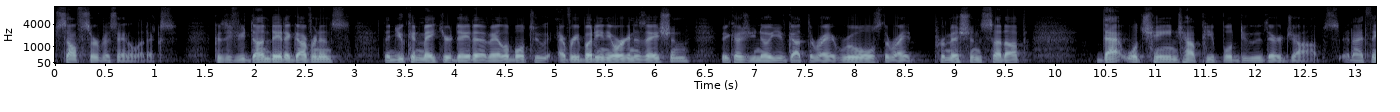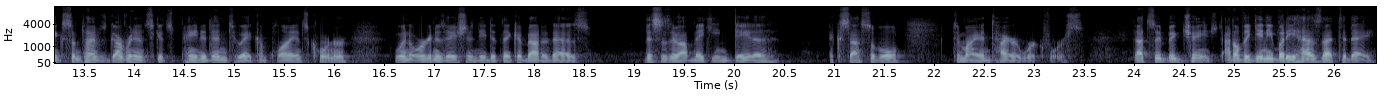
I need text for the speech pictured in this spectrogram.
self-service analytics. Because if you've done data governance, then you can make your data available to everybody in the organization because you know you've got the right rules, the right permissions set up that will change how people do their jobs. And I think sometimes governance gets painted into a compliance corner when organizations need to think about it as this is about making data accessible to my entire workforce. That's a big change. I don't think anybody has that today,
